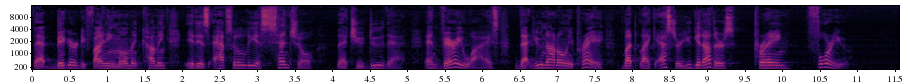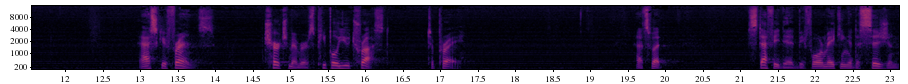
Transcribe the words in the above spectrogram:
that bigger defining moment coming, it is absolutely essential that you do that. And very wise that you not only pray, but like Esther, you get others praying for you. Ask your friends, church members, people you trust to pray. That's what Steffi did before making a decision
